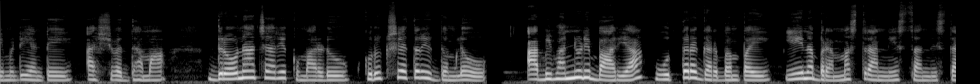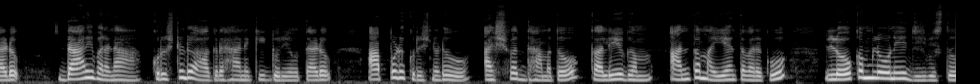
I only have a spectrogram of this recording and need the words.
ఏమిటి అంటే అశ్వత్థామ. ద్రోణాచార్య కుమారుడు కురుక్షేత్ర యుద్ధంలో అభిమన్యుడి భార్య ఉత్తర గర్భంపై ఈయన బ్రహ్మస్త్రాన్ని సంధిస్తాడు. దాని వలన కృష్ణుడు ఆగ్రహానికి గురి అవుతాడు అప్పుడు కృష్ణుడు అశ్వత్థామతో కలియుగం అంతమయ్యేంత వరకు లోకంలోనే జీవిస్తూ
